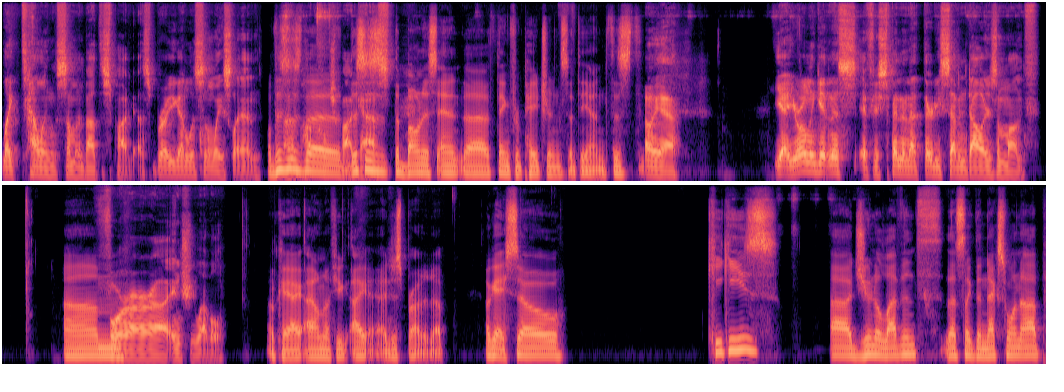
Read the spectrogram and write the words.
like telling someone about this podcast, bro. You got to listen to Wasteland. Well, this Uh, is the this is the bonus and uh, thing for patrons at the end. This Oh yeah, yeah. You're only getting this if you're spending that thirty-seven dollars a month um for our uh, entry level. okay. I, I don't know if you I I just brought it up. Okay, so Kiki's uh June 11th. That's like the next one up.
